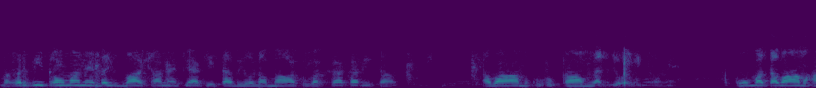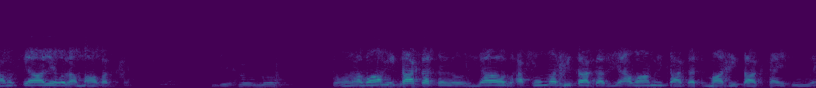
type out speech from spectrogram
مغربی قوما نے بھائی بادشاہ نے کیا کیتا بھی علماء کو وکھرا کر دیتا، عوام کو حکام لگ جو حکومت عوام ہم خیال علماء وکھرے۔ جی۔ تو ہوں عوامی طاقت یا حکومت کی طاقت یا عوامی طاقت، مادی طاقت ہے دو ہے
